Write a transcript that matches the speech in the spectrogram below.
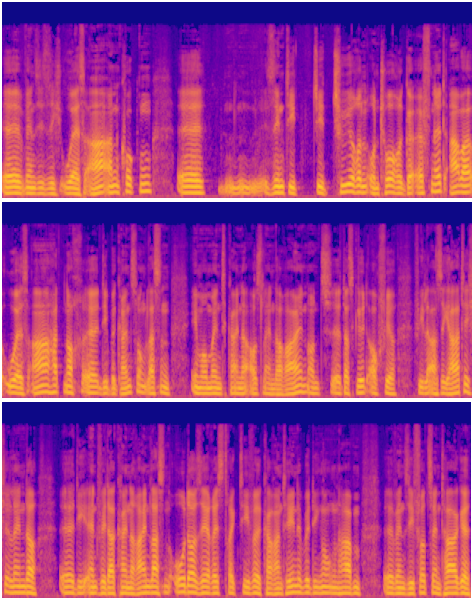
äh, wenn Sie sich USA angucken, äh, sind die die Türen und Tore geöffnet, aber USA hat noch äh, die Begrenzung, lassen im Moment keine Ausländer rein und äh, das gilt auch für viele asiatische Länder, äh, die entweder keine reinlassen oder sehr restriktive Quarantänebedingungen haben. Wenn sie 14 Tage,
